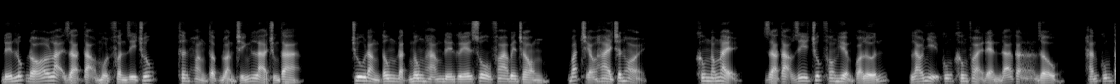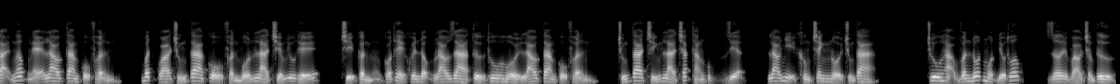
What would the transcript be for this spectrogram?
đến lúc đó lại giả tạo một phần di trúc, thân hoàng tập đoàn chính là chúng ta chu đằng tông đặt mông hám đến ghế s o f a bên trong, bắt chéo hai chân hỏi. Không nóng này, giả tạo di trúc phong hiểm quá lớn, lão nhị cũng không phải đèn đã cạn dầu, hắn cũng tại ngấp nghé lao tam cổ phần, bất quá chúng ta cổ phần vốn là chiếm ưu thế, chỉ cần có thể khuyên động lao ra tử thu hồi lao tam cổ phần, chúng ta chính là chắc thắng cục diện lao nhị không tranh nổi chúng ta. Chu hạo vân đốt một điếu thuốc, rơi vào trầm tư.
